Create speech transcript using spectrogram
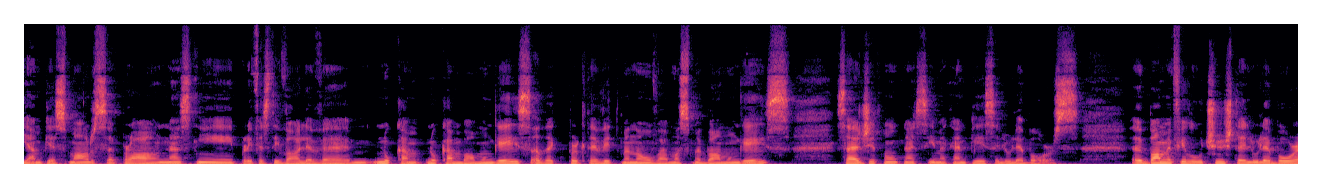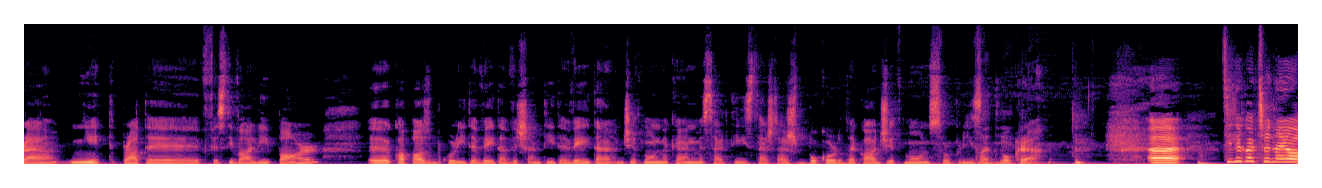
jam pjesëmarrëse, pra në asnjë prej festivaleve nuk kam nuk kam ba mungesë edhe për këtë vit menova mos me ba mungesë, se asht gjithmonë kënaqësi me kanë pjesë e Luleborës. Ba me fillu qysh te Lulebora njish, pra te festivali i parë, ka pas bukuritë e veta, veçantitë e veta, gjithmonë me kenë mes artistëve, ashtë bukur dhe ka gjithmonë surpriza të bukura. Ë, cila ka qenë ajo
